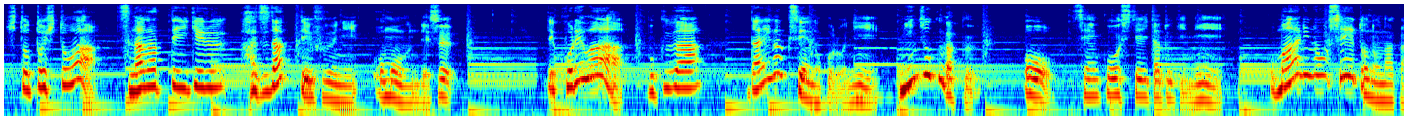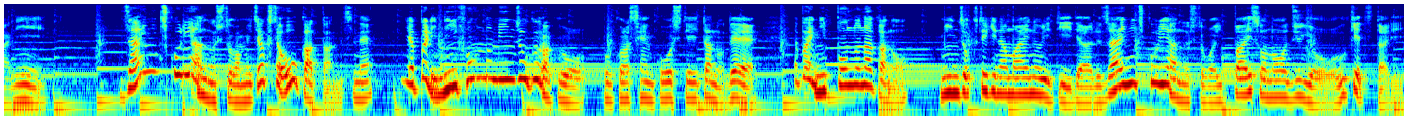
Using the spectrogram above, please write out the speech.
人と人はつながっていけるはずだっていうふうに思うんです。で、これは僕が大学生の頃に民族学を専攻していた時に周りの生徒の中に在日コリアンの人がめちゃくちゃ多かったんですね。やっぱり日本の民族学を僕は専攻していたので、やっぱり日本の中の民族的なマイノリティである在日コリアンの人がいっぱいその授業を受けてたり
